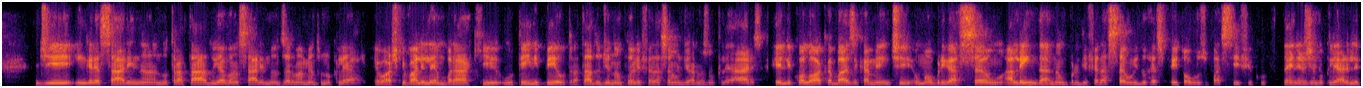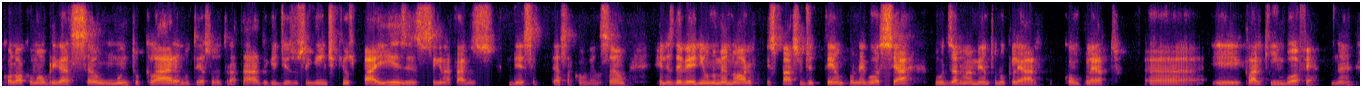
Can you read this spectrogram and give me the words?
de ingressarem na, no tratado e avançarem no desarmamento nuclear. Eu acho que vale lembrar que o TNP, o Tratado de Não Proliferação de Armas Nucleares, ele coloca basicamente uma obrigação, além da não proliferação e do respeito ao uso pacífico da energia nuclear, ele coloca uma obrigação muito clara no texto do tratado que diz o seguinte, que os países signatários desse, dessa convenção, eles deveriam, no menor espaço de tempo, negociar o desarmamento nuclear completo uh, e, claro, que em boa fé, né?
